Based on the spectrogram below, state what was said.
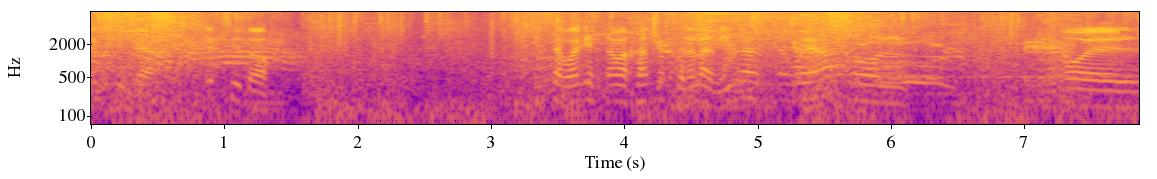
Éxito. Éxito. ¿Esa weá que está bajando será la vida esta weá? ¿O el. o el.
